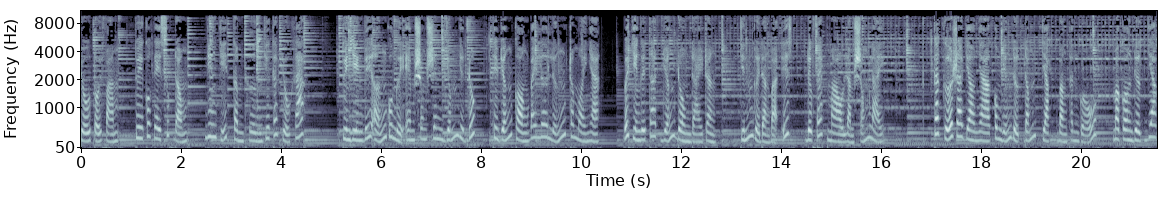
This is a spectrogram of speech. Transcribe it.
vụ tội phạm tuy có gây xúc động, nhưng chỉ tầm thường như các vụ khác. Tuy nhiên bí ẩn của người em song sinh giống như đúc thì vẫn còn bay lơ lửng trong mọi nhà bởi vì người ta vẫn đồn đại rằng chính người đàn bà X được phép màu làm sống lại. Các cửa ra vào nhà không những được đóng chặt bằng thanh gỗ mà còn được gia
